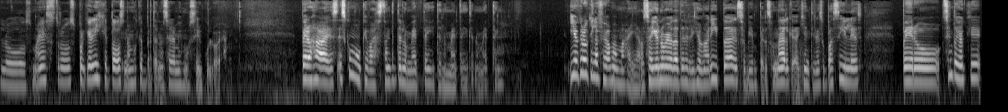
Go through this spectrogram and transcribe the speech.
los maestros, porque dije que todos tenemos que pertenecer al mismo círculo, ¿verdad? Pero ajá, es, como que bastante te lo meten y te lo meten y te lo meten. Y yo creo que la fe va más allá. O sea, yo no voy a hablar de religión ahorita, eso es bien personal, cada quien tiene sus pasiles. Pero siento yo que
